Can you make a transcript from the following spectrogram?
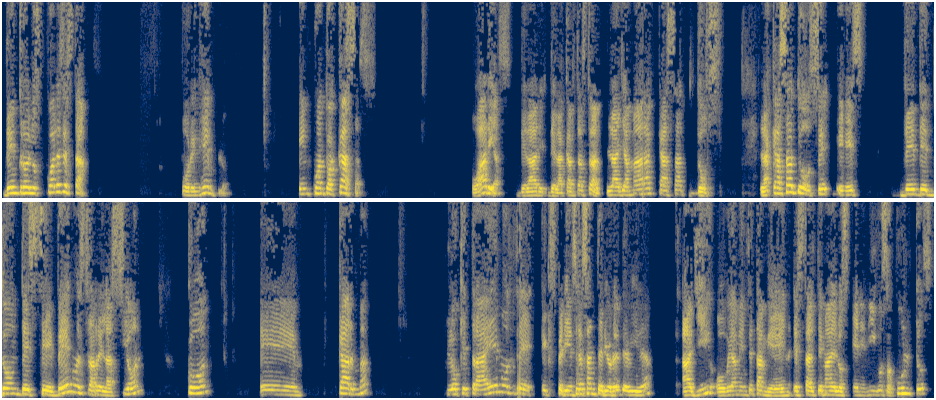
Dentro de los cuales está, por ejemplo, en cuanto a casas o áreas de la, de la carta astral, la llamada casa 12. La casa 12 es desde donde se ve nuestra relación con eh, karma, lo que traemos de experiencias anteriores de vida. Allí, obviamente, también está el tema de los enemigos ocultos.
